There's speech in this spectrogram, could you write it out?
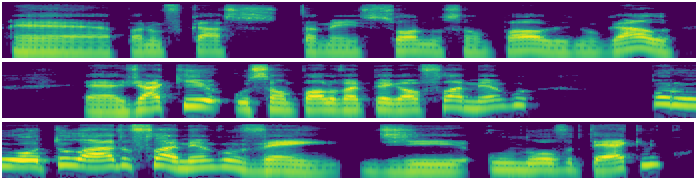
para não ficar também só no São Paulo e no Galo. É, já que o São Paulo vai pegar o Flamengo, por um outro lado, o Flamengo vem de um novo técnico,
